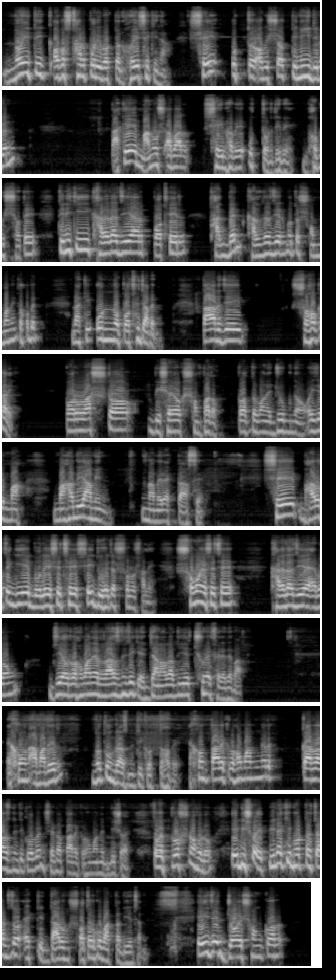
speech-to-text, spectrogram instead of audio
নৈতিক অবস্থার পরিবর্তন হয়েছে কিনা? সেই উত্তর অবশ্য তিনিই দিবেন। তাকে মানুষ আবার সেইভাবে উত্তর দিবে। ভবিষ্যতে তিনি কি খালেদা জিয়ার পথের থাকবেন, খালেদা জিয়ার মতো সম্মানিত হবেন, নাকি অন্য পথে যাবেন? তার যে সহকারী পররাষ্ট্র বিষয়ক সম্পাদক, বর্তমানে যুগ্ম, ওই যে মাহাদি আমিন নামের একটা আছে। সে ভারতে গিয়ে বলে এসেছে সেই দুই হাজার ষোলো সালে। সময় এসেছে খালেদা জিয়া এবং জিয়াউর রহমানের রাজনীতিকে জানালা দিয়ে ছুঁড়ে ফেলে দেবার। এখন আমাদের নতুন রাজনীতি করতে হবে। এখন তারেক রহমানের কার রাজনীতি করবেন সেটা তারেক রহমানের বিষয়। তবে প্রশ্ন হলো, এই বিষয়ে পিনাকি ভট্টাচার্য একটি দারুণ সতর্ক বার্তা দিয়েছেন। এই যে জয়শঙ্কর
